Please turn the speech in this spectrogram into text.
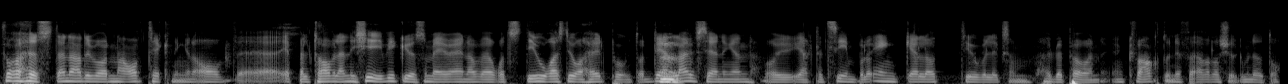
förra hösten när det var den här avteckningen av eh, Äppeltavlan i Kivik ju, som är ju en av årets stora, stora höjdpunkter. Den Mm. livesändningen var ju jäkligt simpel och enkel och tog väl liksom, höll på en, en kvart ungefär eller 20 minuter.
